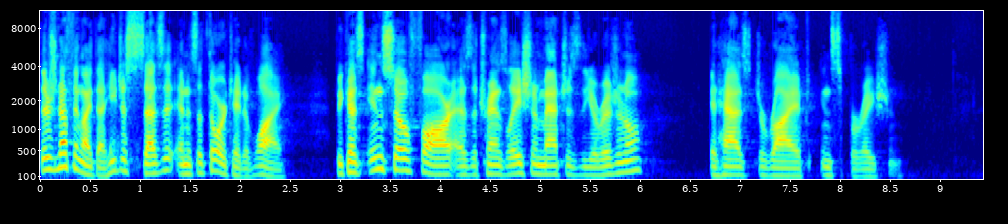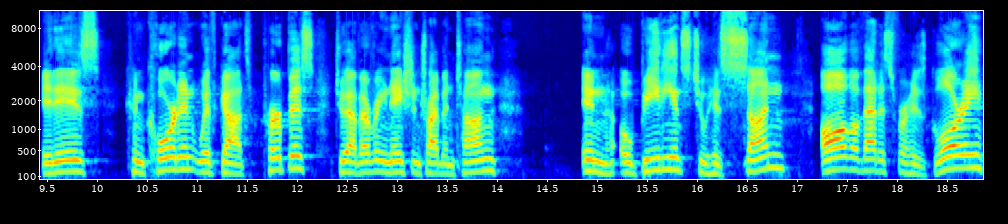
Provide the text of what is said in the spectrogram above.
There's nothing like that. He just says it and it's authoritative. Why? Because insofar as the translation matches the original, it has derived inspiration. It is concordant with God's purpose to have every nation, tribe, and tongue in obedience to his Son. All of that is for his glory,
